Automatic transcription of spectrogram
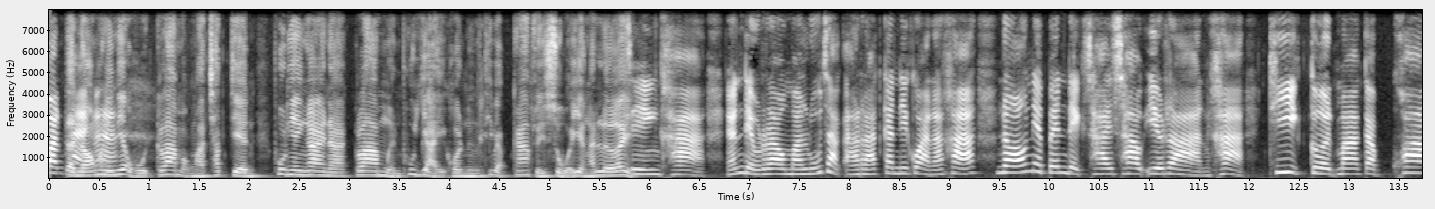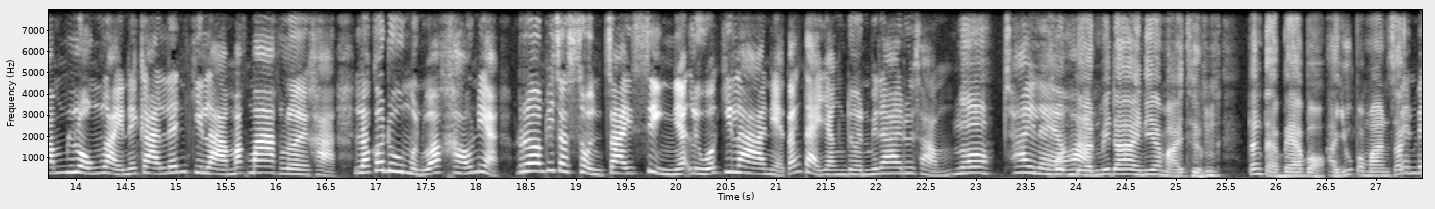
วันแพ็คแต่น้องคนนี้นะคะเนี่ยโอ้โหกล้ามออกมาชัดเจน พูดง่ายๆนะ กล้ามเหมือนผู้ใหญ่คนหนึ่งที่แบบกล้ามสวยๆอย่างนั้นเลย จริงค่ะงั้นเดี๋ยวเรามารู้จักอารัตกันดีกว่านะคะ น้องเนี่ยเป็นเด็กชายชาวอิหร่านค่ะ ที่เกิดมากับความหลงไหลในการเล่นกีฬามากๆเลยค่ะ แล้วก็ดูเหมือนว่าเขาเนี่ยเริ่มที่จะสนใจสิ่งเนี้ยหรือว่ากีฬาเนี่ยตั้งแต่ยังเดินไม่ได้ด้วยซ้เหรอำใช่แล้ควนค่ะเดินไม่ได้เนี่ยหมายถึง ตั้งแต่แบบเบอกอายุประมาณสักเป็นเบ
